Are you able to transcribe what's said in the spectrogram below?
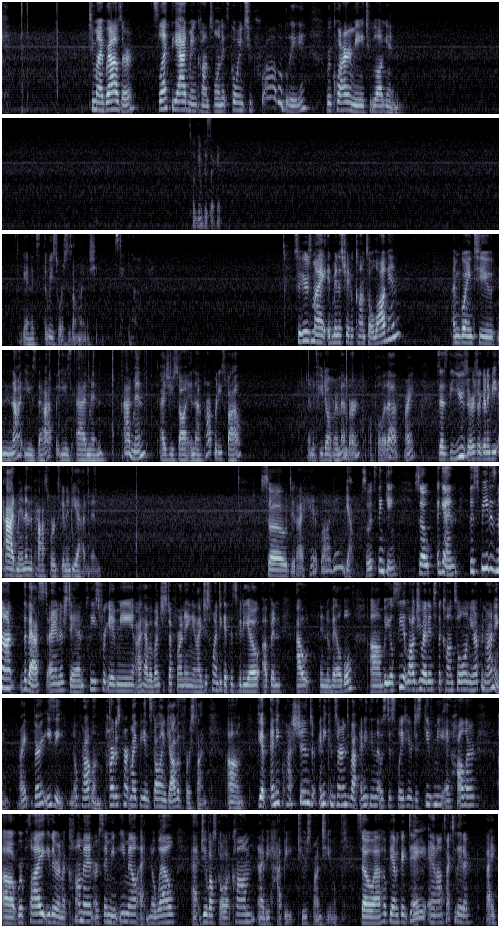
to my browser, select the admin console, and it's going to probably require me to log in. So I'll give it a second. Again, it's the resources on my machine. So here's my administrative console login. I'm going to not use that, but use admin, admin, as you saw in that properties file. And if you don't remember, I'll pull it up, right? It says the users are going to be admin and the password's going to be admin. So did I hit login? Yeah, so it's thinking. So again, the speed is not the best. I understand. Please forgive me. I have a bunch of stuff running and I just wanted to get this video up and out and available. Um, but you'll see it logs you right into the console and you're up and running, right? Very easy, no problem. The hardest part might be installing Java the first time. Um, if you have any questions or any concerns about anything that was displayed here, just give me a holler. Uh, reply either in a comment or send me an email at noel at jbossgirl.com and I'd be happy to respond to you. So I uh, hope you have a great day and I'll talk to you later. Bye.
